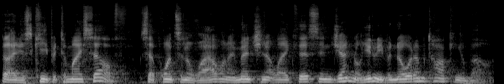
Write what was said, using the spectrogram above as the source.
But I just keep it to myself, except once in a while when I mention it like this in general. You don't even know what I'm talking about.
